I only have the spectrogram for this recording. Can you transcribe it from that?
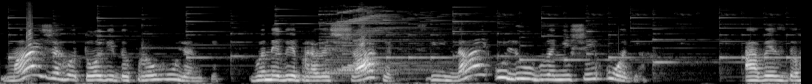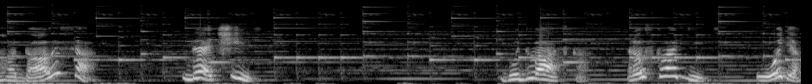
майже готові до прогулянки. Вони вибрали з шафи свій найулюбленіший одяг. А ви здогадалися? Де чий? Будь ласка, розкладіть одяг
